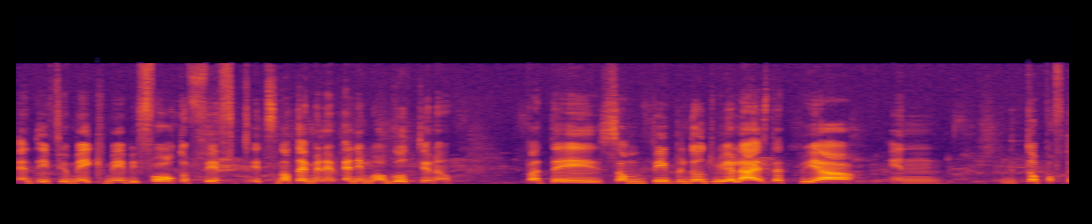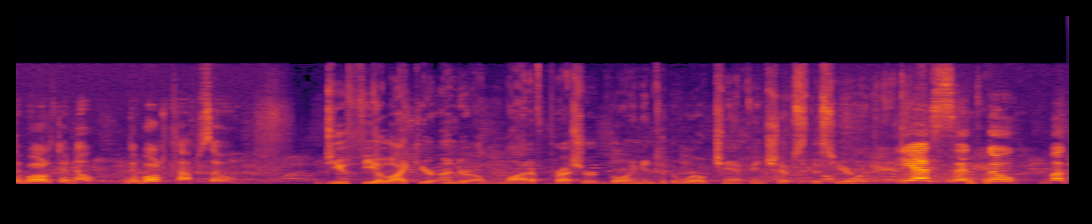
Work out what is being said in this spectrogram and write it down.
and if you make maybe fourth or fifth, it's not any, any more good, you know. But they, some people don't realize that we are in the top of the world, you know, the World Cup. So Do you feel like you're under a lot of pressure going into the World Championships this year? Yes and no, but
